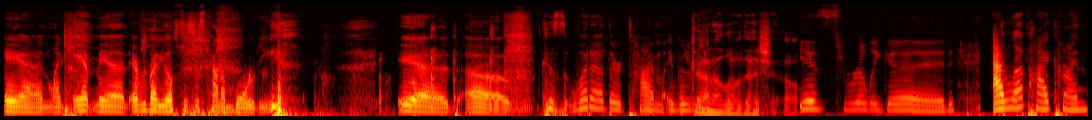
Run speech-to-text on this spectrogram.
and like Ant Man, everybody else was just kind of Morty. and um, because what other time it was God, I love that show. it's really good. I love high con-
